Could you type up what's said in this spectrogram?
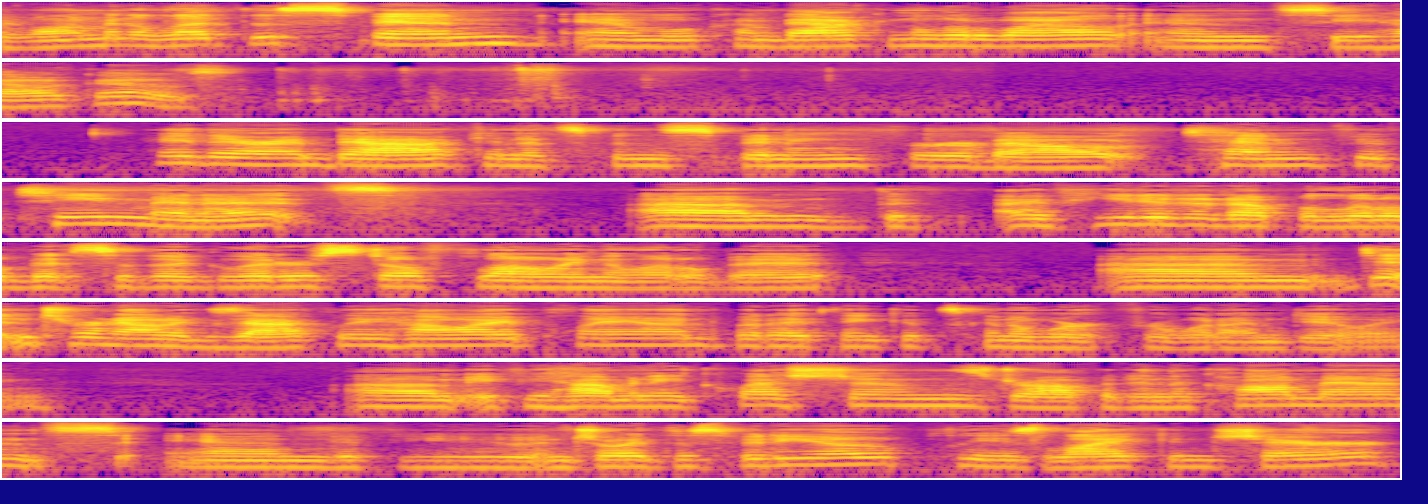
well I'm going to let this spin and we'll come back in a little while and see how it goes. Hey there, I'm back and it's been spinning for about 10-15 minutes. Um, the, I've heated it up a little bit so the glitter's still flowing a little bit. Um, didn't turn out exactly how I planned, but I think it's going to work for what I'm doing. Um, if you have any questions, drop it in the comments, and if you enjoyed this video, please like and share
